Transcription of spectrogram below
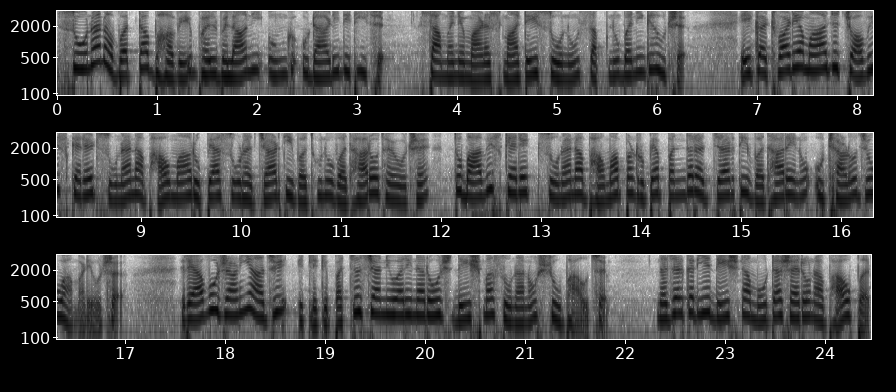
સોનાના વધતા ભાવે ભલભલાની ઊંઘ ઉડાડી દીધી છે. સામાન્ય માણસ માટે સોનું સપનું બની ગયું છે. એક અઠવાડિયામાં જ ચોવીસ કેરેટ સોનાના ભાવમાં રૂપિયા સોળ હજારથી વધુનો વધારો થયો છે. તો બાવીસ કેરેટ સોનાના ભાવમાં પણ રૂપિયા પંદર હજારથી વધારેનો ઉછાળો જોવા મળ્યો છે. રાવો જાણીએ આજે, એટલે કે પચીસ જાન્યુઆરીના રોજ દેશમાં સોનાનો શું ભાવ છે. નજર કરીએ દેશના મોટા શહેરોના ભાવ પર,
